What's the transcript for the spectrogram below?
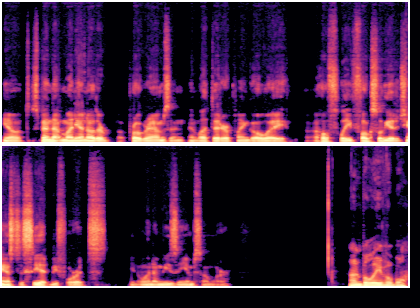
You know, spend that money on other programs and, and let that airplane go away. Uh, hopefully, folks will get a chance to see it before it's you know in a museum somewhere. Unbelievable.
